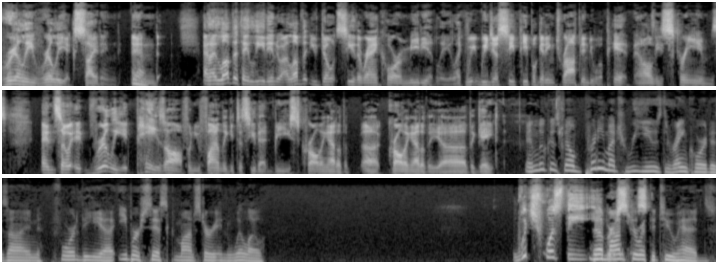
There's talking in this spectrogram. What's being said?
really, really exciting. Yeah. And and I love that they lead into. it. I love that you don't see the Rancor immediately. Like we, we just see people getting dropped into a pit and all these screams. And so it really it pays off when you finally get to see that beast crawling out of the uh, crawling out of the uh, the gate. And Lucasfilm pretty much reused the Rancor design for the uh, Eborsisk monster in Willow. Which was the The Eborsisk? monster with the two heads.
